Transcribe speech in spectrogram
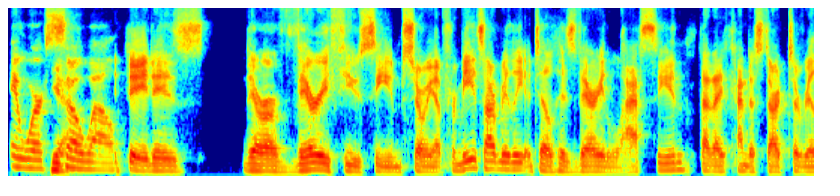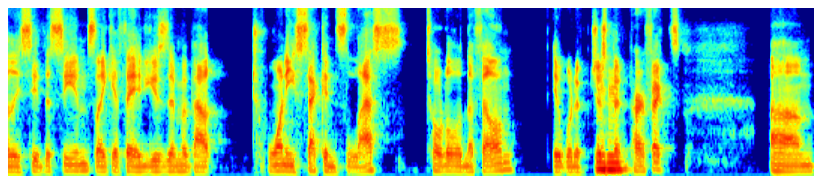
It works Yeah. so well. It- it is there are very few seams showing up for me it's not really until his very last scene that i kind of start to really see the seams like if they had used them about 20 seconds less total in the film it would have just Mhm. been perfect um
